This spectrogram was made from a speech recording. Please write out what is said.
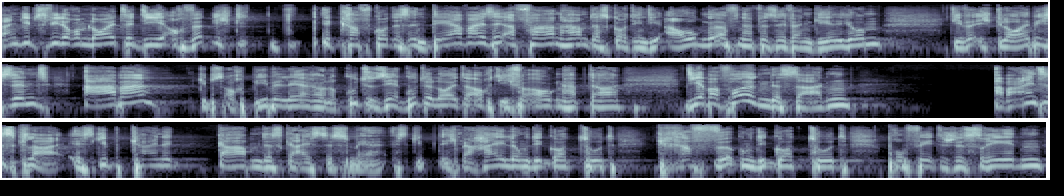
Dann gibt's wiederum Leute, die auch wirklich die Kraft Gottes in der Weise erfahren haben, dass Gott ihnen die Augen geöffnet hat fürs Evangelium, die wirklich gläubig sind, aber gibt's auch Bibellehrer und auch gute, sehr gute Leute auch, die ich vor Augen habe da, die aber Folgendes sagen, aber eins ist klar, es gibt keine Gaben des Geistes mehr. Es gibt nicht mehr Heilung, die Gott tut, Kraftwirkung, die Gott tut, prophetisches Reden,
